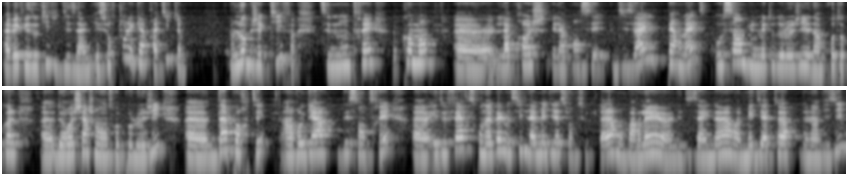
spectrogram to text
avec les outils du design. Et sur tous les cas pratiques, l'objectif, c'est de montrer comment euh, l'approche et la pensée design permettent, au sein d'une méthodologie et d'un protocole euh, de recherche en anthropologie, euh, d'apporter un regard décentré et de faire ce qu'on appelle aussi de la médiation. Parce que tout à l'heure, on parlait des designers médiateurs de l'invisible.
